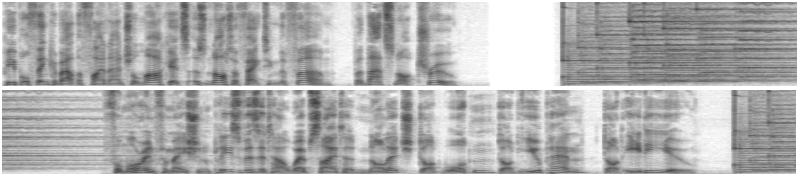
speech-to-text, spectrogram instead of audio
people think about the financial markets as not affecting the firm but that's not true. For more information, please visit our website at knowledge.wharton.upenn.edu.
